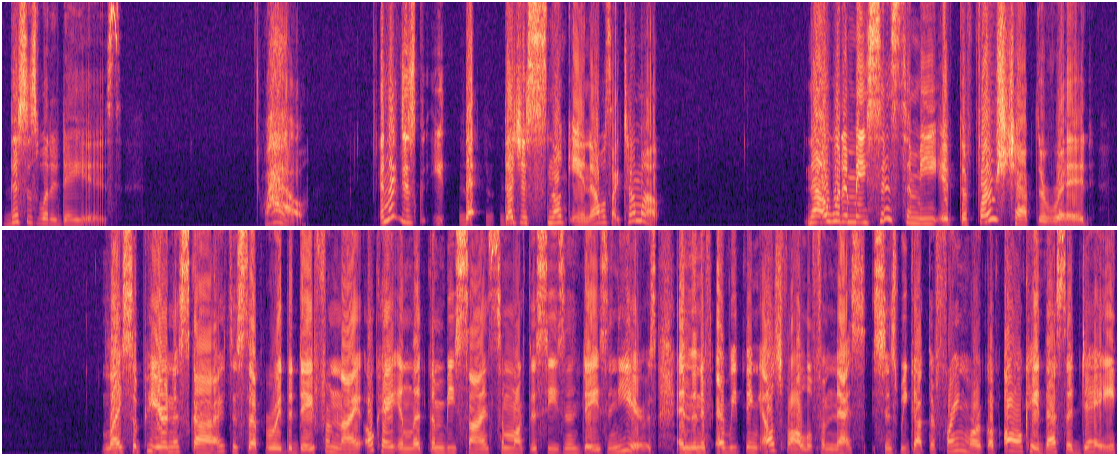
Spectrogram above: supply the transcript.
This is what a day is. Wow. And that just that that just snuck in. I was like, time out. Now, it would have made sense to me if the first chapter read, Lights appear in the sky to separate the day from night. Okay, and let them be signs to mark the seasons, days, and years. And then if everything else followed from that, since we got the framework of, oh, okay, that's a day,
